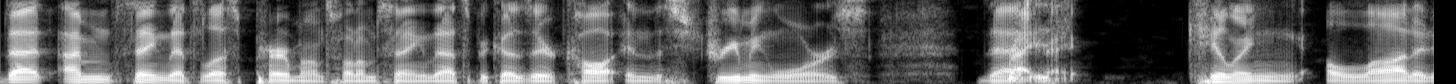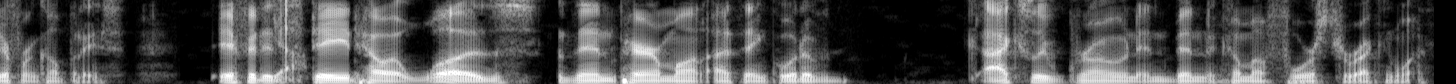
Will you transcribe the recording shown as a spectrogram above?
that I'm saying that's less Paramount's fault. I'm saying that's because they're caught in the streaming wars that is Right, right. killing a lot of different companies. If it had Yeah. stayed how it was, then Paramount, I think, would have actually grown and been become a force to reckon with.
